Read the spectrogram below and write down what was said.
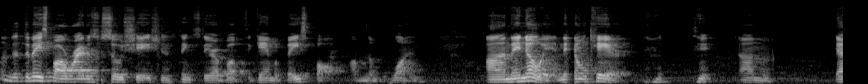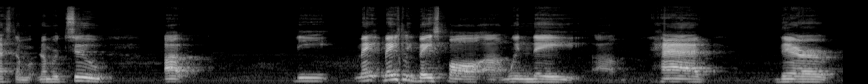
The, the Baseball Writers Association thinks they're above the game of baseball. Um, number one, uh, and they know it, and they don't care. um, that's number number two. Uh, the Major League Baseball, um, when they um, had their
